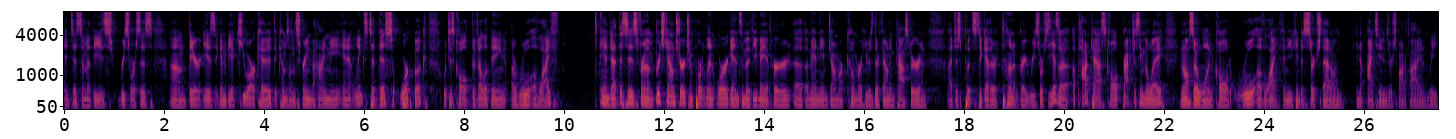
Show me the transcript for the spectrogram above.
into some of these resources, um, there is going to be a QR code that comes on the screen behind me, and it links to this workbook, which is called Developing a Rule of Life. And uh, this is from Bridgetown Church in Portland, Oregon. Some of you may have heard of a man named John Mark Comer. He was their founding pastor and uh, just puts together a ton of great resources. He has a, a, podcast called Practicing the Way and also one called Rule of Life. And you can just search that on you know iTunes or Spotify, and we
